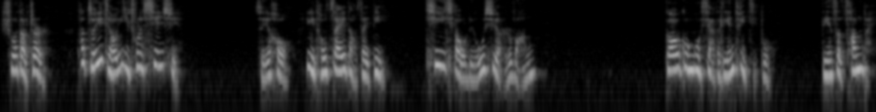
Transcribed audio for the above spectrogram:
说到这儿，他嘴角溢出了鲜血，随后一头栽倒在地，七窍流血而亡。高公公吓得连退几步，脸色苍白，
